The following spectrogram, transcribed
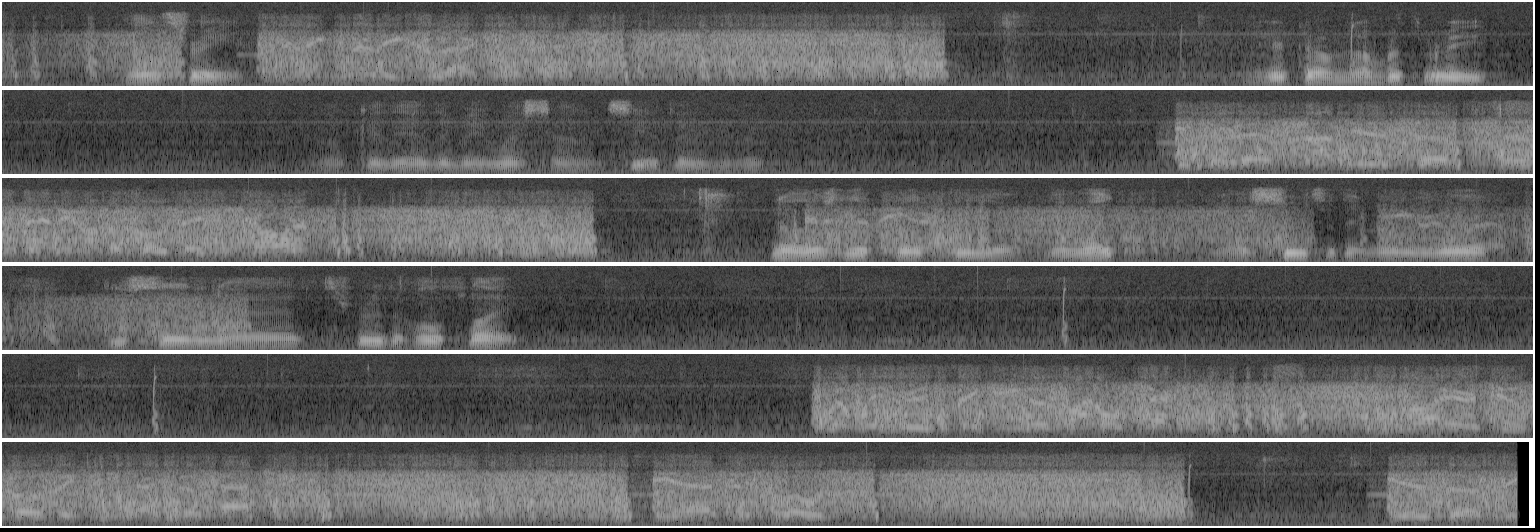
and three. doing clearly correct on that. Here comes number three. Okay, they have their Mae West on and see it better now. The third astronaut is standing on the flotation collar. No, those look like the, uh, the white uh, suits that they normally wear you've seen uh, through the whole flight.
